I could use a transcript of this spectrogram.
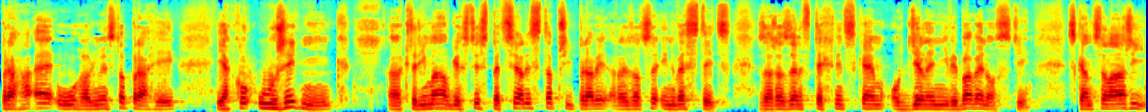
Praha EU, hlavní město Prahy, jako úředník, eh, který má v gesti specialista přípravy a realizace investic, zařazen v technickém oddělení vybavenosti z kanceláří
